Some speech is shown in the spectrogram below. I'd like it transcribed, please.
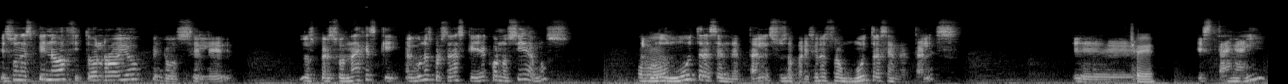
es un spin-off y todo el rollo, pero se le los personajes que, algunos personajes que ya conocíamos, algunos muy trascendentales, sus apariciones fueron muy trascendentales, eh, están ahí.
